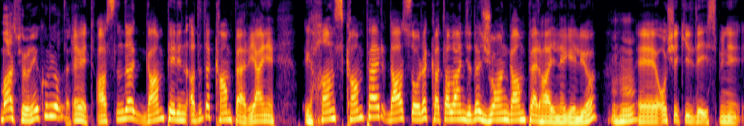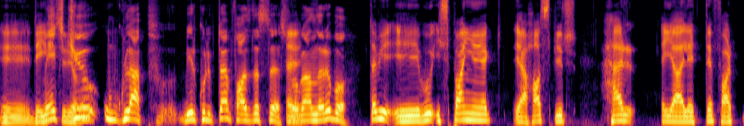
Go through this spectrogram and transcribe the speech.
Barcelona'yı kuruyorlar. Evet aslında Gamper'in adı da Kamper. Yani e, Hans Kamper daha sonra Katalanca'da Joan Gamper haline geliyor. E, o şekilde ismini e, değiştiriyor. Mescu un club bir kulüpten fazlası sloganları bu. Tabii e, bu İspanya'ya ya has bir her eyalette farklı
